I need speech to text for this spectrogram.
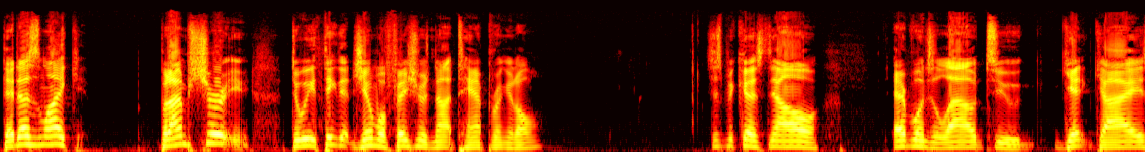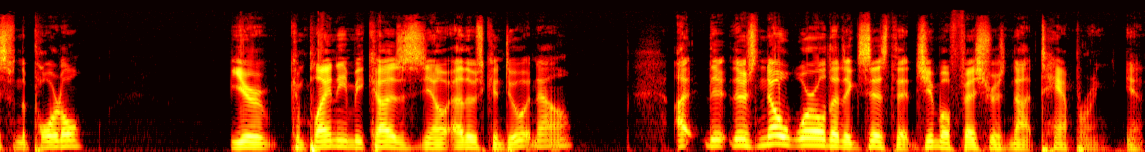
that doesn't like it. But I'm sure. Do we think that Jimbo Fisher is not tampering at all? Just because now everyone's allowed to get guys from the portal, you're complaining because you know others can do it now. I, there, there's no world that exists that Jimbo Fisher is not tampering in.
